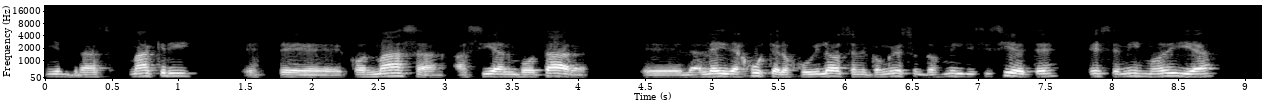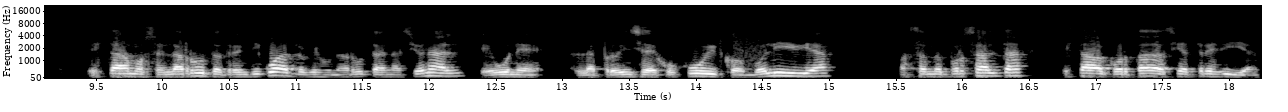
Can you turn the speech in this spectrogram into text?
mientras Macri este, con masa hacían votar eh, la ley de ajuste a los jubilados en el Congreso en 2017, ese mismo día estábamos en la Ruta 34, que es una ruta nacional que une la provincia de Jujuy con Bolivia, pasando por Salta, estaba cortada hacía tres días,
